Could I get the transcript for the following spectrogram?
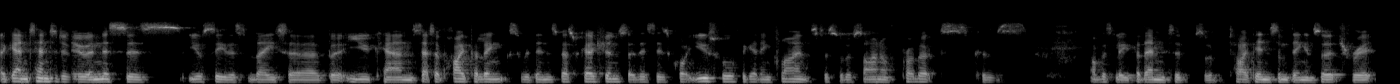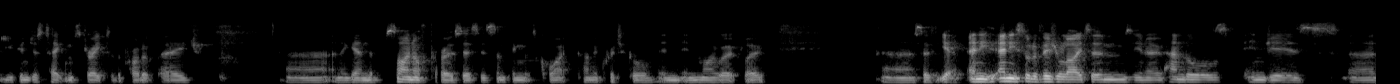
again tend to do, and this is you'll see this later, but you can set up hyperlinks within the specification. So this is quite useful for getting clients to sort of sign off products because obviously for them to sort of type in something and search for it, you can just take them straight to the product page. Uh, and again, the sign off process is something that's quite kind of critical in, in my workflow. Uh, so yeah, any any sort of visual items, you know, handles, hinges, uh,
